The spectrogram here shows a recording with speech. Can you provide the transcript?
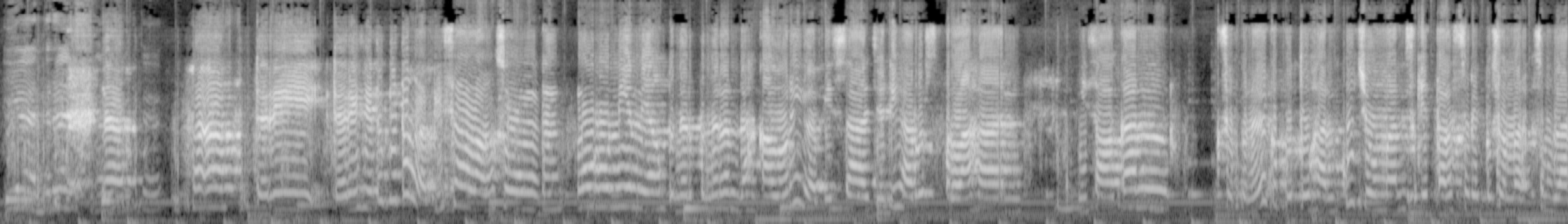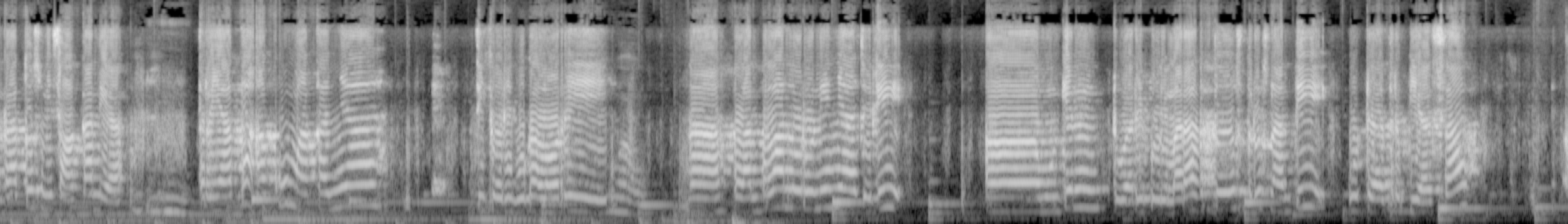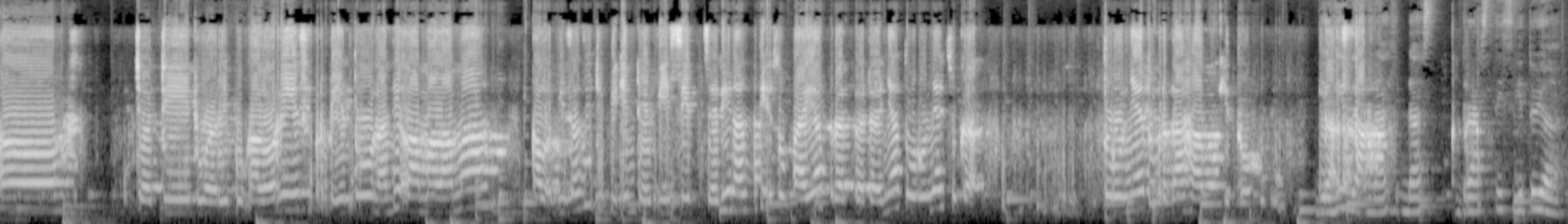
Iya, terus. Nah. Ha, dari dari situ kita nggak bisa langsung nurunin yang bener-bener rendah kalori nggak bisa jadi harus perlahan misalkan sebenarnya kebutuhanku cuman sekitar 1900 misalkan ya ternyata aku makannya 3000 kalori Wow. Nah, pelan-pelan nuruninnya. Jadi eh, mungkin 2.500 terus nanti udah terbiasa eh, jadi 2.000 kalori seperti itu. Nanti lama-lama kalau bisa sih dibikin defisit. Jadi nanti supaya berat badannya turunnya juga turunnya itu bertahap gitu. Jadi nggak das- das- drastis gitu ya.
